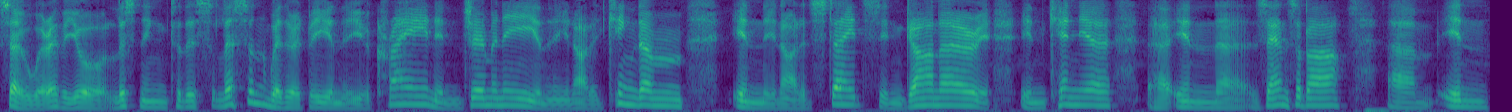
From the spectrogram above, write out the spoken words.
So, wherever you're listening to this lesson, whether it be in the Ukraine, in Germany, in the United Kingdom, in the United States, in Ghana, in Kenya, uh, in uh, Zanzibar, um, in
